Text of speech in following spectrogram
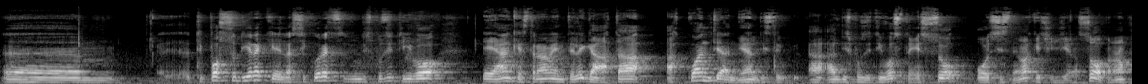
Ehm, ti posso dire che la sicurezza di un dispositivo è anche estremamente legata a quanti anni ha il, distribu- ha il dispositivo stesso o il sistema che ci gira sopra, no?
